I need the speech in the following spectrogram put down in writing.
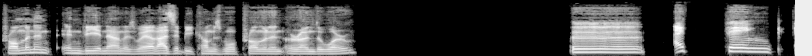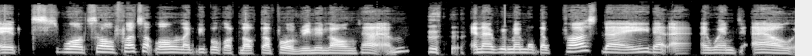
prominent in Vietnam as well as it becomes more prominent around the world? Mm, I think it's well. So first of all, like people got locked up for a really long time, and I remember the first day that I, I went out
